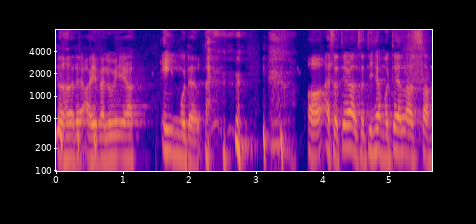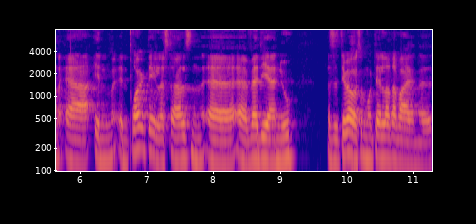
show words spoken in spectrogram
hvad hedder det, og evaluere en model. Og altså, det er altså de her modeller, som er en, en brøkdel af størrelsen af, af, hvad de er nu. Altså, det var jo så modeller, der var en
